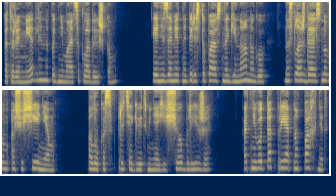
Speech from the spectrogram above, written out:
которое медленно поднимается к лодыжкам. Я незаметно переступаю с ноги на ногу, наслаждаясь новым ощущением, а Лукас притягивает меня еще ближе. От него так приятно пахнет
